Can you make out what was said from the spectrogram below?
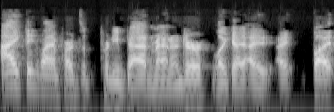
I think Lampard's a pretty bad manager. Like I, I, I but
